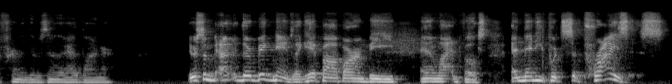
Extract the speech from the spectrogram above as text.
friend? There was another headliner. There's some uh, they're big names like hip hop, R and B, and then Latin folks. And then he put surprises.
